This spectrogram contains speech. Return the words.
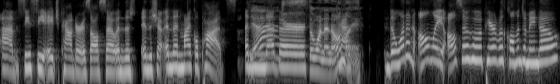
Um, CCH Pounder is also in the in the show, and then Michael Potts, Yes, another the one and only. cast- the one and only, also who appeared with Colman Domingo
